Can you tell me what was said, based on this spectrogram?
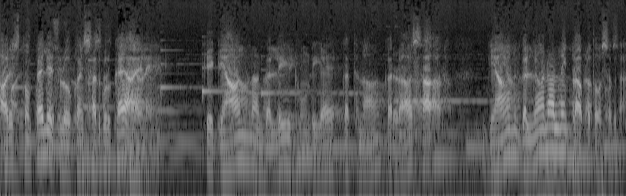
ਔਰ ਇਸ ਤੋਂ ਪਹਿਲੇ ਸ਼ਲੋਕਾਂ 'ਚ ਸਤਿਗੁਰ ਕਹਿ ਆਏ ਨੇ ਕਿ ਗਿਆਨ ਨਾ ਗੱਲੀ ਢੂੰਡੀਐ ਕਥਨਾ ਕਰੜਾ ਸਾਰ। ਗਿਆਨ ਗੱਲਾਂ ਨਾਲ ਨਹੀਂ ਪ੍ਰਾਪਤ ਹੋ ਸਕਦਾ।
